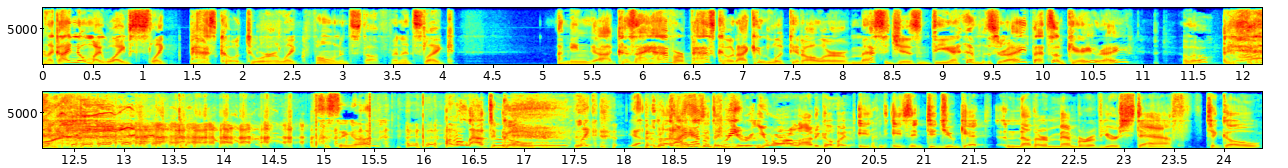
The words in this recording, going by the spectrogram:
like I know my wife's like passcode to her like phone and stuff, and it's like. I mean, because I have her passcode, I can look at all her messages and DMs, right? That's okay, right? Hello? Is this thing on? I'm allowed to go. Like, look, I have a pre- you're, you are allowed to go, but i- is it? Did you get another member of your staff to go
